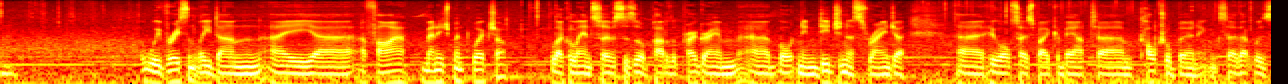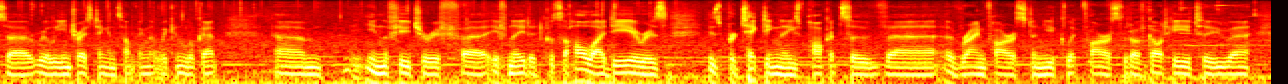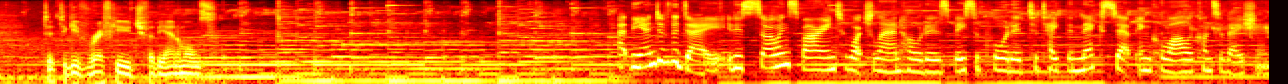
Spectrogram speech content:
We've recently done a, uh, a fire management workshop. Local Land Services, or part of the program, uh, brought an Indigenous ranger uh, who also spoke about um, cultural burning. So that was uh, really interesting and something that we can look at um, in the future if uh, if needed. Because the whole idea is is protecting these pockets of uh, of rainforest and eucalypt forest that I've got here to, to to give refuge for the animals. At the end of the day, it is so inspiring to watch landholders be supported to take the next step in koala conservation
